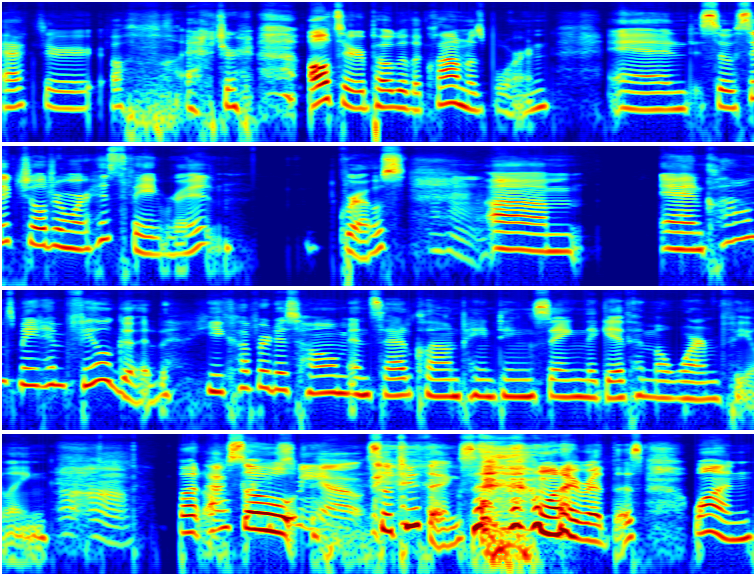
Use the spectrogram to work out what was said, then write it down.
actor, actor, alter Pogo the Clown was born, and so sick children were his favorite. Gross. Mhm. Um, and clowns made him feel good. He covered his home in sad clown paintings, saying they give him a warm feeling. Uh-uh. But That also, me out. so two things when I read this. One,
